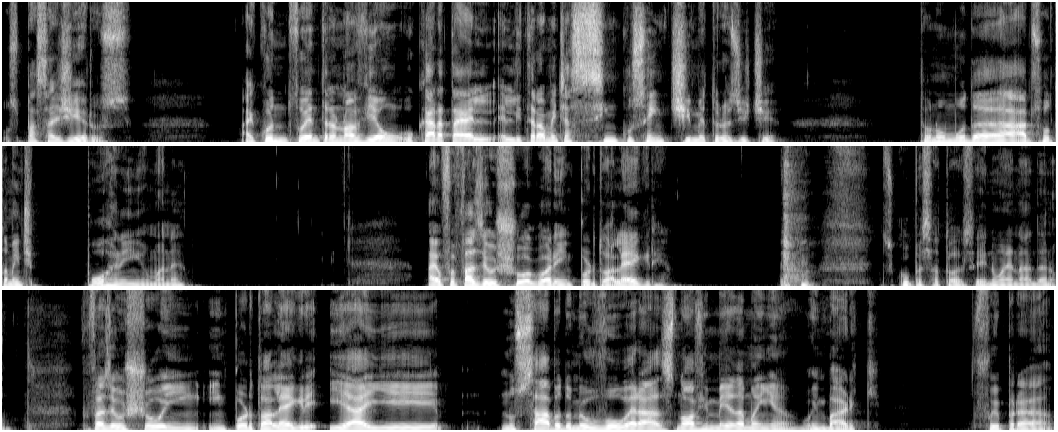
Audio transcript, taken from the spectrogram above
os passageiros. Aí quando tu entra no avião, o cara tá literalmente a 5 centímetros de ti. Então não muda absolutamente porra nenhuma, né? Aí eu fui fazer o show agora em Porto Alegre. Desculpa essa tosse aí, não é nada não. Fui fazer um show em, em Porto Alegre e aí no sábado meu voo era às nove e meia da manhã, o embarque. Fui para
